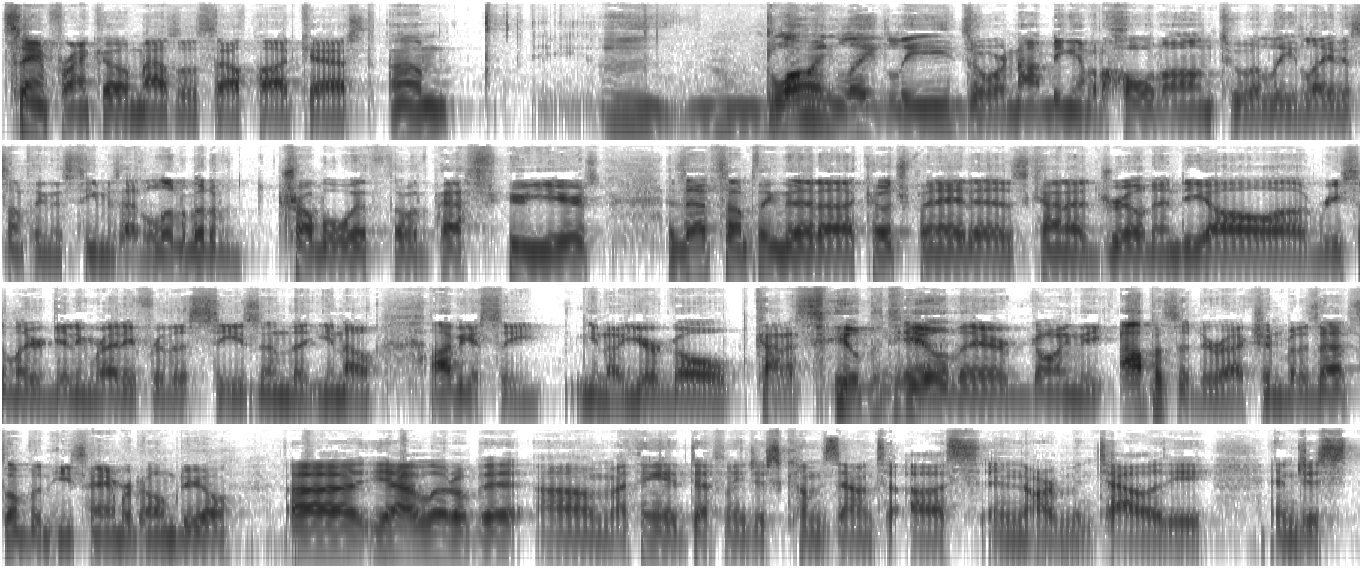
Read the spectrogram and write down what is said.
Sam Franco, Mouths of the South podcast. Blowing late leads or not being able to hold on to a lead late is something this team has had a little bit of trouble with over the past few years. Is that something that uh, Coach Pineda has kind of drilled into y'all uh, recently or getting ready for this season? That, you know, obviously, you know, your goal kind of sealed the deal Yeah. there going the opposite direction, but is that something he's hammered home to y'all? Uh, yeah, a little bit. Um, I think it definitely just comes down to us and our mentality, and just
